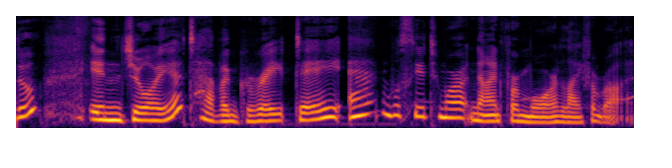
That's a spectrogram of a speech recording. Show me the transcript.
DDU-DU. Enjoy it. Have a great day. And we'll see you tomorrow at 9 for more Life Abroad.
